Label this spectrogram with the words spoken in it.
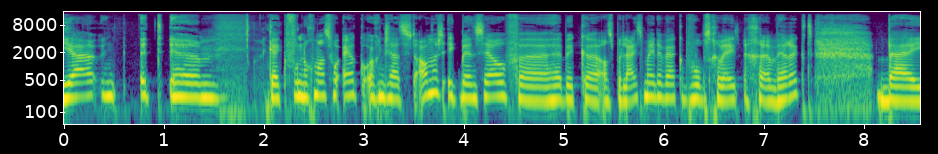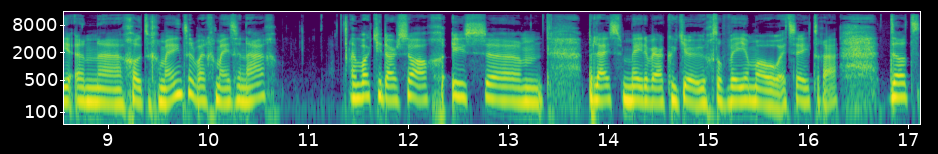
Ja, het, ehm, kijk, voor, nogmaals, voor elke organisatie is het anders. Ik ben zelf, eh, heb ik eh, als beleidsmedewerker bijvoorbeeld gewe- gewerkt bij een eh, grote gemeente, bij de gemeente Den Haag. En wat je daar zag is ehm, beleidsmedewerker jeugd of WMO, et cetera. Dat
